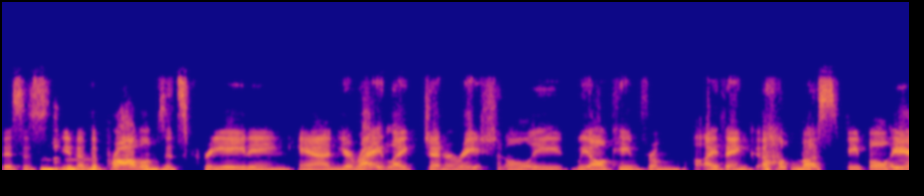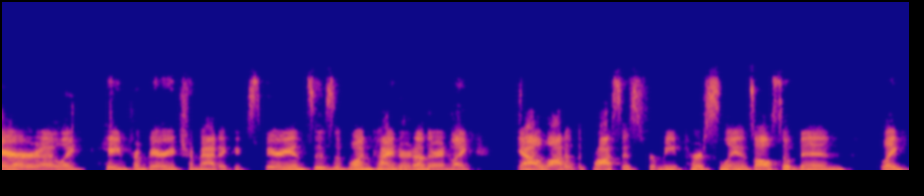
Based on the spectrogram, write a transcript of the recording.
this is mm-hmm. you know the mm-hmm. problems it's creating and you're right like generationally we all came from i think uh, most people here uh, like came from very traumatic experiences of one kind or another and like yeah a lot of the process for me personally has also been like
